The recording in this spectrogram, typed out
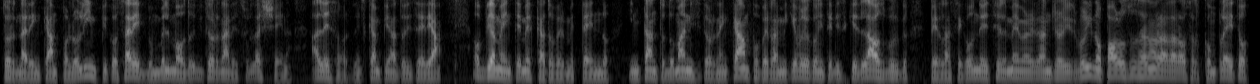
Tornare in campo all'Olimpico sarebbe un bel modo di tornare sulla scena all'esordio del campionato di Serie A, ovviamente mercato permettendo. Intanto domani si torna in campo per l'amichevole con i tedeschi dell'Augsburg per la seconda edizione del Memorial Angelo Irvolino. Paolo Susanora la rosa al completo,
